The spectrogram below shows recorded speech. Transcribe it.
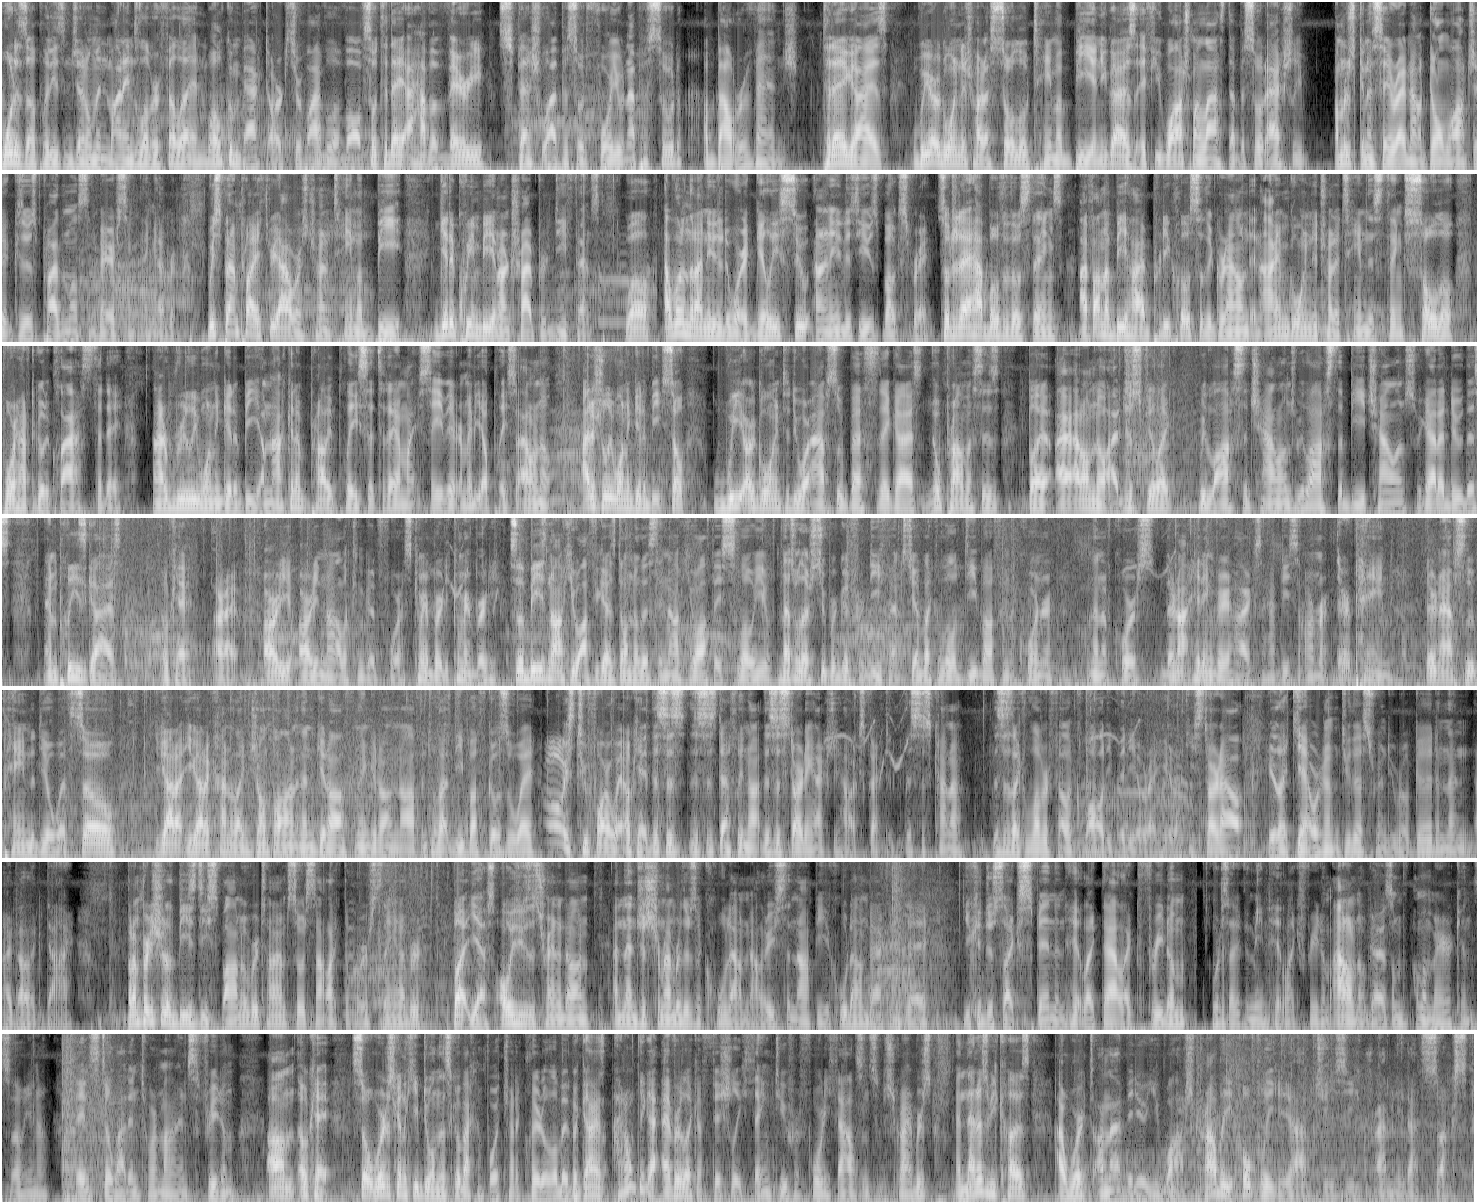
What is up ladies and gentlemen, my name's Loverfella and welcome back to Ark Survival Evolved. So today I have a very special episode for you, an episode about revenge. Today guys, we are going to try to solo tame a bee and you guys, if you watch my last episode, actually I'm just gonna say right now, don't watch it because it was probably the most embarrassing thing ever. We spent probably three hours trying to tame a bee, get a queen bee in our tribe for defense. Well, I learned that I needed to wear a ghillie suit and I needed to use bug spray. So today I have both of those things. I found a beehive pretty close to the ground and I'm going to try to tame this thing solo before I have to go to class today. And I really want to get a bee. I'm not going to probably place it today. I might save it or maybe I'll place it. I don't know. I just really want to get a B. So we are going to do our absolute best today, guys. No promises, but I, I don't know. I just feel like we lost the challenge. We lost the B challenge. So we got to do this. And please, guys. Okay. All right. Already, already not looking good for us. Come here, birdie. Come here, birdie. So the bees knock you off. You guys don't know this. They knock you off. They slow you. And that's why they're super good for defense. You have like a little debuff in the corner. And then, of course, they're not hitting very high because I have decent armor. They're a pain. They're an absolute pain to deal with. So you gotta you gotta kind of like jump on and then get off and then get on and off until that debuff goes away. Oh, he's too far away. Okay, this is this is definitely not. This is starting actually how expected. This is kind of this is like Loverfella quality video right here. Like you start out, you're like, yeah, we're gonna do this, we're gonna do real good, and then I, I like die. But I'm pretty sure the bees despawn over time, so it's not like the worst thing ever. But yes, always use this Pteranodon, and then just remember there's a cooldown now. There used to not be a cooldown back in the day. You could just like spin and hit like that, like freedom. What does that even mean? Hit like freedom? I don't know, guys. I'm, I'm American, so you know they instill that into our minds. Freedom. Um. Okay. So we're just gonna keep doing this, go back and forth, try to clear it a little bit. But guys, I don't think I ever like officially thanked you for 40,000 subscribers, and that is because I worked on that video you watched. Probably, hopefully, yeah. GZ criminy, that sucks.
